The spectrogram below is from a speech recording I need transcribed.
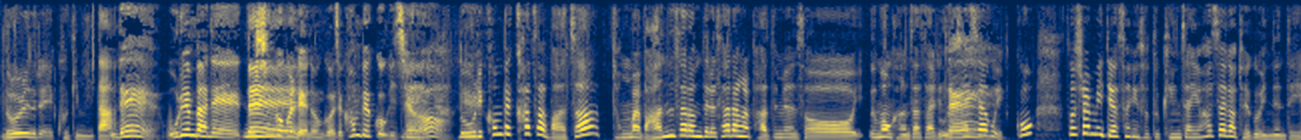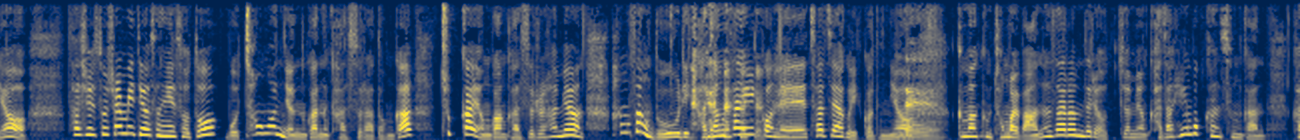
노을의 곡입니다. 네, 오랜만에 또 네. 신곡을 내놓은 거죠. 컴백곡이죠. 네. 노을이 예. 컴백하자마자 정말 많은 사람들의 사랑을 받으면서 음원 강자 자리도 네. 차지하고 있고 소셜미디어 상에서도 굉장히 화제가 되고 있는데요. 사실 소셜미디어 상에서도 뭐 청혼 연관 가수라던가 축가 연관 가수를 하면 항상 노을이 가장 상위권에 차지하고 있거든요. 네. 그만큼 정말 많은 사람들이 어쩌면 가장 행복한 순간, 가장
